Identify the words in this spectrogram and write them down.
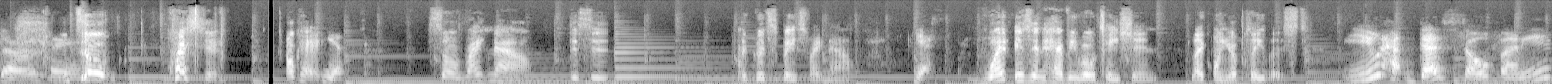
so, thanks. so, question. Okay. Yes. So right now, this is a good space right now. Yes. What is in heavy rotation, like on your playlist? You have that's so funny.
